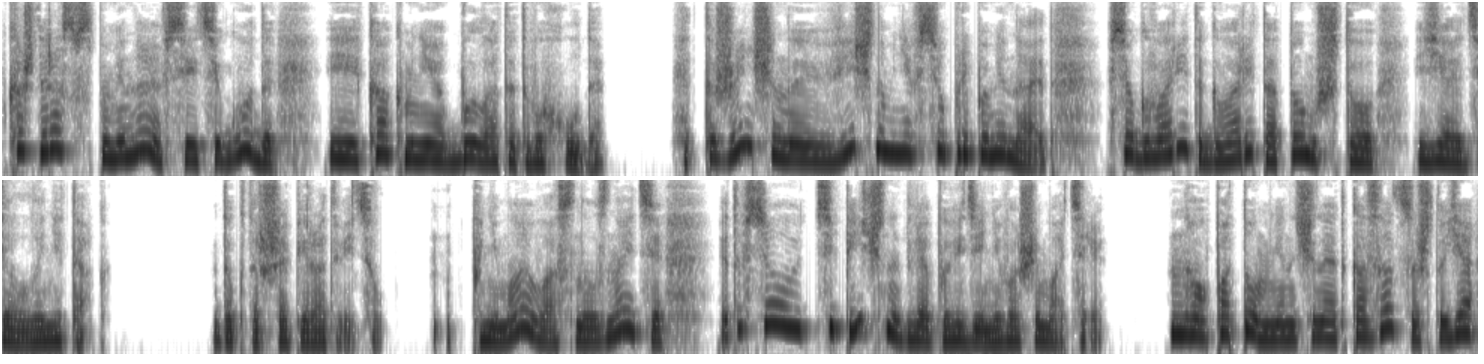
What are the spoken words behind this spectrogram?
Каждый раз вспоминаю все эти годы, и как мне было от этого худо. Эта женщина вечно мне все припоминает, все говорит и говорит о том, что я делала не так». Доктор Шапир ответил. «Понимаю вас, но, знаете, это все типично для поведения вашей матери. Но потом мне начинает казаться, что я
